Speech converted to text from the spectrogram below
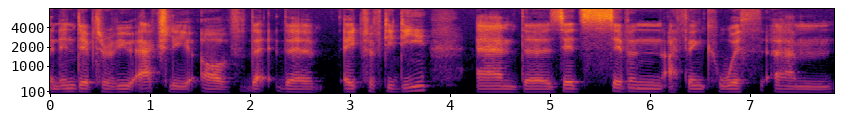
an in-depth review actually of the the 850D and the Z7 I think with um,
